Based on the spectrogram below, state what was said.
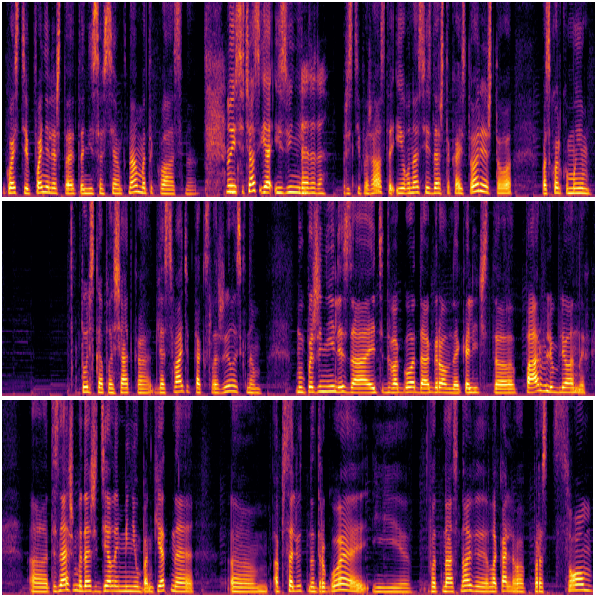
Гости поняли, что это не совсем к нам, это классно. Ну и сейчас я, извини, Да-да-да. прости, пожалуйста, и у нас есть даже такая история, что поскольку мы тульская площадка для свадеб так сложилось к нам, мы поженили за эти два года огромное количество пар влюбленных. А, ты знаешь, мы даже делаем меню банкетное Эм, абсолютно другое. И вот на основе локального простцом,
